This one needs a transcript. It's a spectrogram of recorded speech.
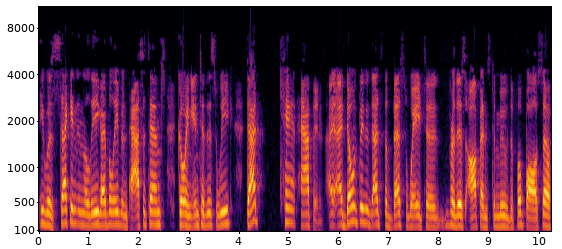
he was second in the league, I believe, in pass attempts going into this week. That can't happen. I, I don't think that that's the best way to for this offense to move the football. So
